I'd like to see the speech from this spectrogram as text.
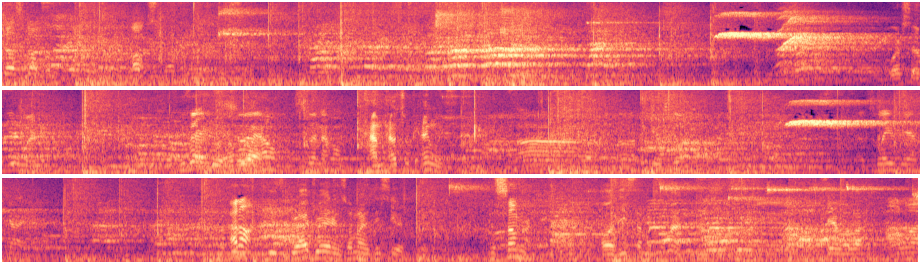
dust on the Where's Abu, man? Who's that? Abu, Abu. at home. Still at home. How, how took English? Uh, uh, I lazy guy. I don't. He's graduating somewhere this year. This summer. Oh, this summer, come on. Yeah, voila. Voila.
